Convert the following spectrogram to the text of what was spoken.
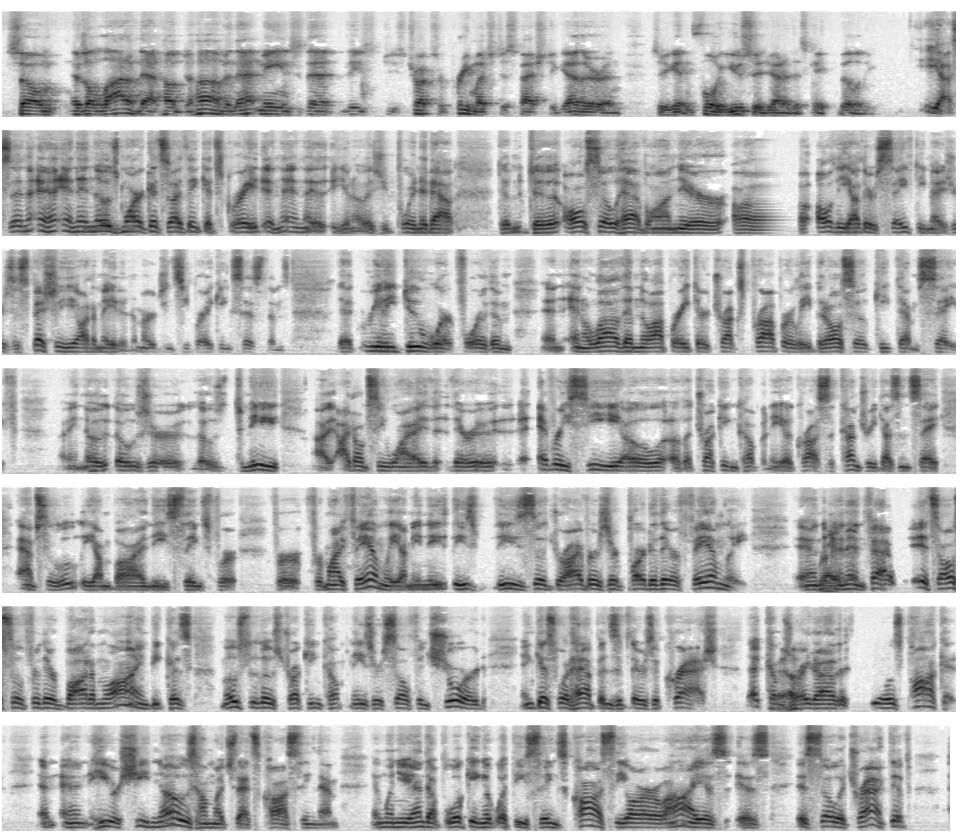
So there's a lot of that hub to hub and that means that these, these trucks are pretty much dispatched together and so you're getting full usage out of this capability Yes, and, and, and in those markets, I think it's great, and and uh, you know, as you pointed out, to to also have on there uh, all the other safety measures, especially the automated emergency braking systems, that really do work for them and and allow them to operate their trucks properly, but also keep them safe. I mean, those, those are those to me. I, I don't see why there. Every CEO of a trucking company across the country doesn't say, "Absolutely, I'm buying these things for for for my family." I mean, these these these uh, drivers are part of their family. And, right. and in fact, it's also for their bottom line because most of those trucking companies are self insured. And guess what happens if there's a crash? That comes right out of the CEO's pocket. And, and he or she knows how much that's costing them. And when you end up looking at what these things cost, the ROI is, is, is so attractive.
